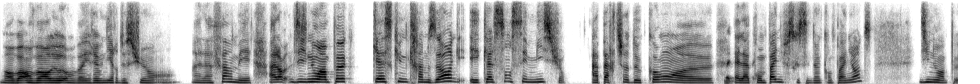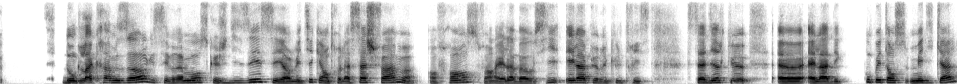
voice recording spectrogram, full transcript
On va, on va, on va y revenir dessus en- à la fin. Mais alors, dis-nous un peu, qu'est-ce qu'une Kramzorg et quelles sont ses missions? À partir de quand euh, Ouais. elle accompagne, parce que c'est une accompagnante. Dis-nous un peu. Donc, la Kramzorg, c'est vraiment ce que je disais, c'est un métier qui est entre la sage-femme en France, enfin, et là-bas aussi, et la puéricultrice. C'est-à-dire que euh, elle a des compétences médicales.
